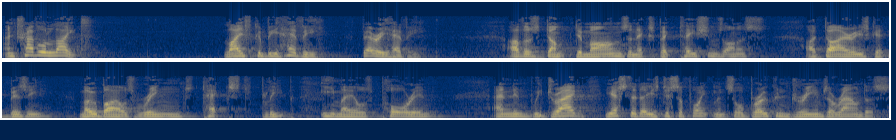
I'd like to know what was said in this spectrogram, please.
And travel light. Life can be heavy, very heavy. Others dump demands and expectations on us. Our diaries get busy. Mobiles ring, text bleep, emails pour in. And we drag yesterday's disappointments or broken dreams around us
